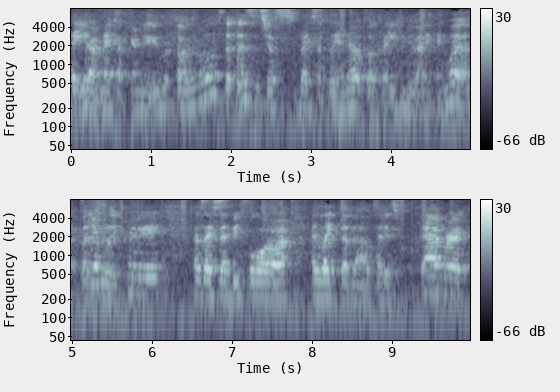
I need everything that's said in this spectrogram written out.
that you don't make up your new own rules. But this is just basically a notebook that you can do anything with. But it's Yeah. really pretty. As I said before, I like that the outside is fabric.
